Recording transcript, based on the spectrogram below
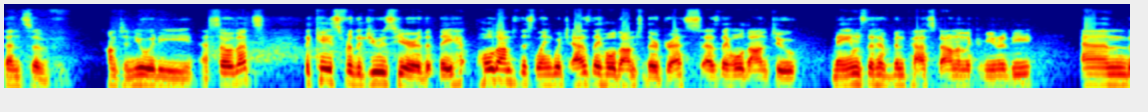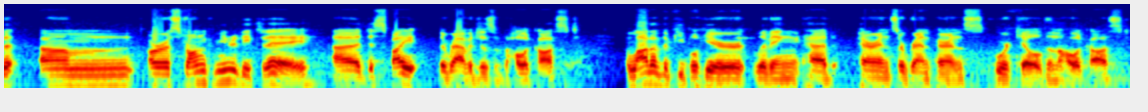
sense of continuity. So that's the case for the Jews here that they hold on to this language as they hold on to their dress, as they hold on to names that have been passed down in the community, and um, are a strong community today, uh, despite the ravages of the Holocaust. A lot of the people here living had parents or grandparents who were killed in the Holocaust,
